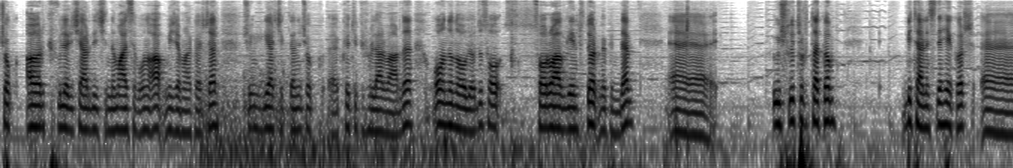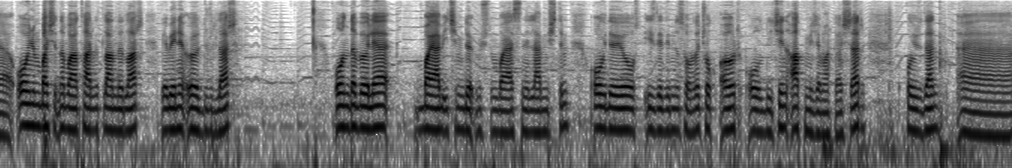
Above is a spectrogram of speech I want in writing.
çok ağır küfürler içerdiği için de maalesef onu atmayacağım arkadaşlar. Çünkü gerçekten çok e, kötü küfürler vardı. Onda ne oluyordu? So Survival Games 4 mapinde ee, üçlü Türk takım. Bir tanesi de hacker. Ee, oyunun başında bana targetlandılar ve beni öldürdüler. Onda böyle bayağı bir içimi dökmüştüm bayağı sinirlenmiştim. O videoyu izlediğimde sonra da çok ağır olduğu için atmayacağım arkadaşlar. O yüzden ee,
